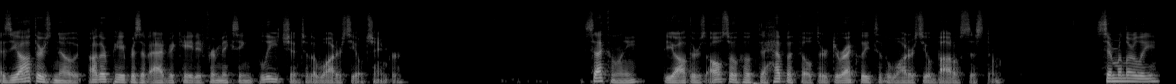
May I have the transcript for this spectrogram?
As the authors note, other papers have advocated for mixing bleach into the water seal chamber. Secondly, the authors also hooked a HEPA filter directly to the water seal bottle system. Similarly,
